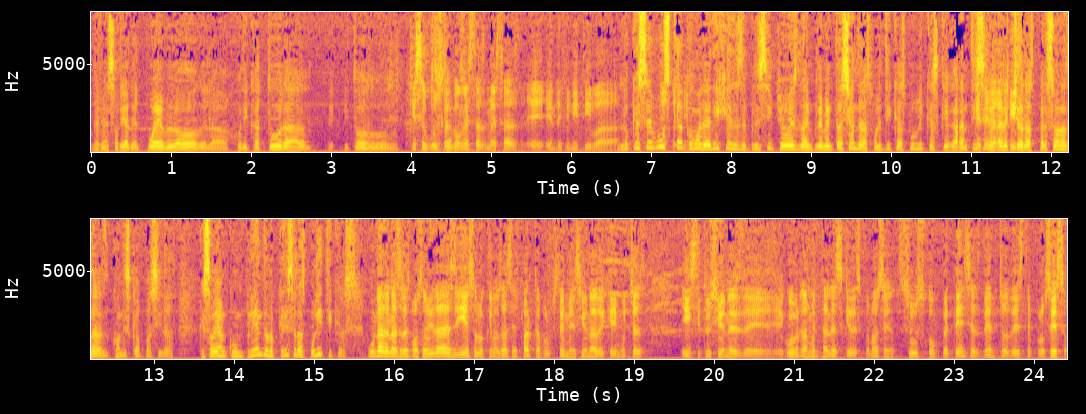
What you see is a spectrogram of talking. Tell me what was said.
defensoría del pueblo, de la judicatura y todo. ¿Qué se busca sistemas. con estas mesas, eh, en definitiva? Lo que se busca, como le dije desde el principio, es la implementación de las políticas públicas que garanticen el derecho de las personas de las- con discapacidad, que se vayan cumpliendo lo que dicen las políticas. Una de las responsabilidades, y eso es lo que nos hace falta, porque usted menciona de que hay muchas instituciones de- eh, gubernamentales que desconocen sus competencias dentro de este proceso.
